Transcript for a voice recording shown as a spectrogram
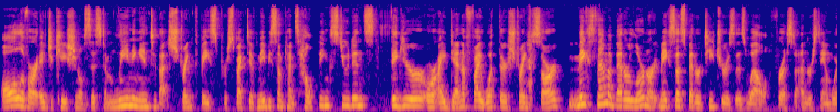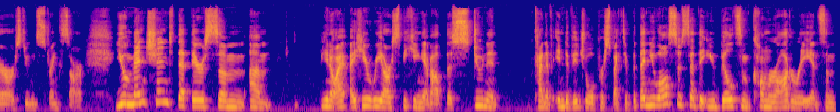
all of our educational system, leaning into that strength based perspective, maybe sometimes helping students figure or identify what their strengths are, makes them a better learner. It makes us better teachers as well for us to understand where our students' strengths are. You mentioned that there's some um, you know, I, I here we are speaking about the student kind of individual perspective but then you also said that you build some camaraderie and some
